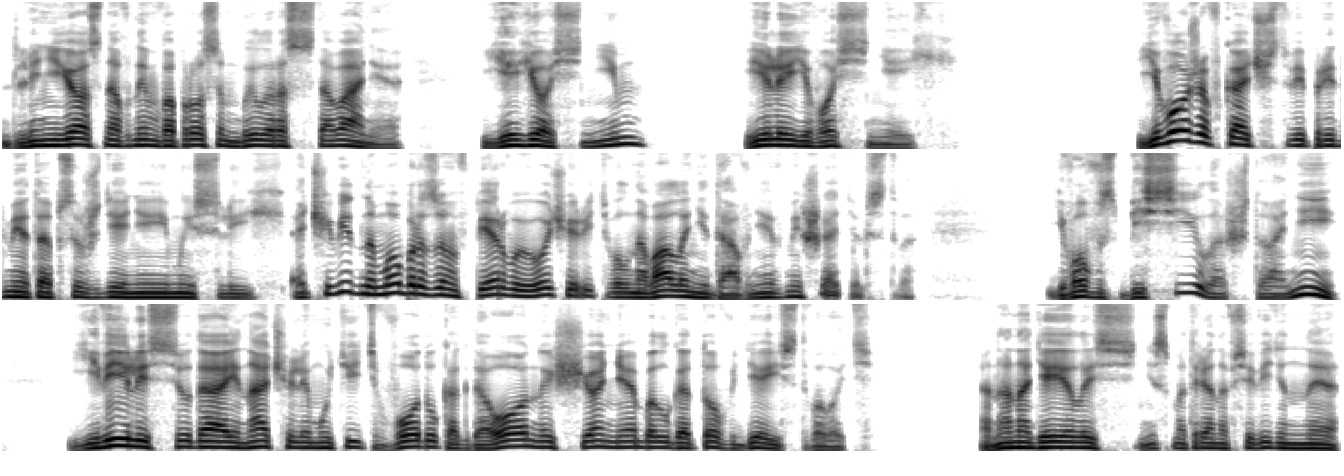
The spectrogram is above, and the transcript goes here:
Для нее основным вопросом было расставание — ее с ним или его с ней. Его же в качестве предмета обсуждения и мыслей очевидным образом в первую очередь волновало недавнее вмешательство. Его взбесило, что они явились сюда и начали мутить воду, когда он еще не был готов действовать. Она надеялась, несмотря на все виденное,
